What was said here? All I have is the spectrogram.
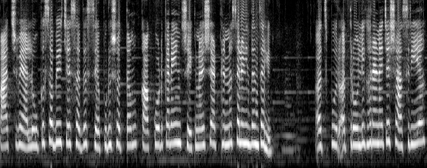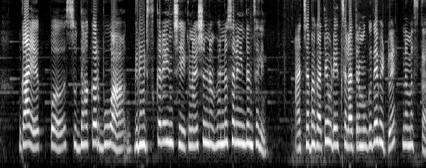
पाचव्या लोकसभेचे सदस्य पुरुषोत्तम काकोडकर यांचे एकोणीसशे अठ्ठ्याण्णव साली निधन झाले. अजपूर अत्रोली घराण्याचे शास्त्रीय गायक प. सुधाकर बुवा ग्रिड्सकर यांचे एकोणीसशे नव्याण्णव साली निधन झाले. आजच्या भागात एवढे चला तर मग उद्या भेटूया. नमस्कार.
